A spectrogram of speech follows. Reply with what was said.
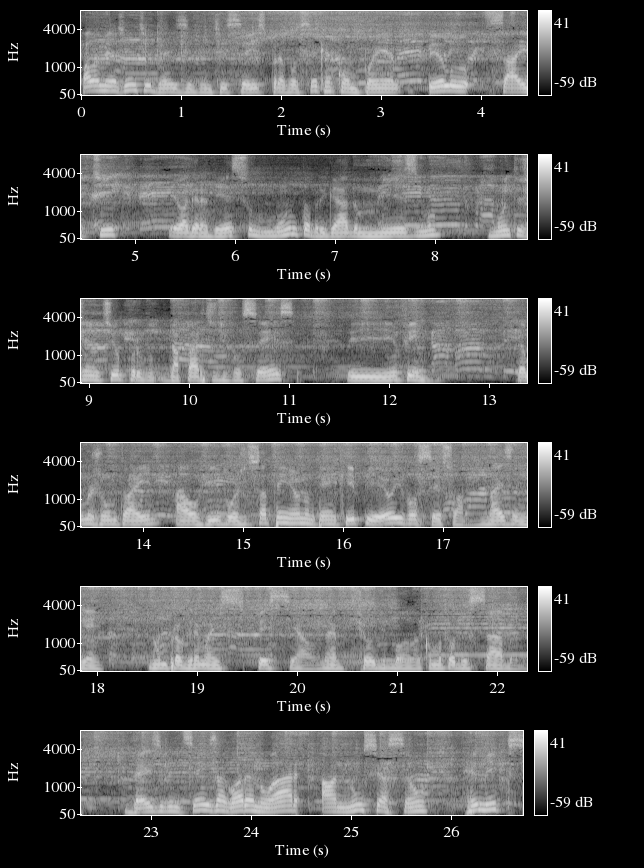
Fala minha gente, 10 e 26 para você que acompanha pelo site, eu agradeço, muito obrigado mesmo, muito gentil por, da parte de vocês e enfim, tamo junto aí ao vivo hoje, só tem eu, não tem equipe, eu e você só, mais ninguém, num programa especial, né? Show de bola, como todo sábado. 10 e 26 agora no ar, Anunciação Remix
